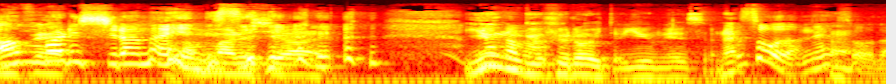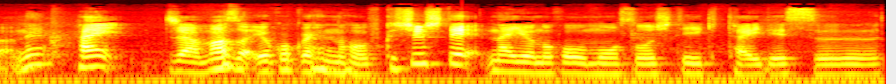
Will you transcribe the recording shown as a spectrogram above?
あんまり知らないんですあんまり知らない。ユング・フロイト有名ですよね。そうだね、うんそうだね。はい。じゃあ、まずは予告編の方を復習して、内容の方を妄想していきたいです。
